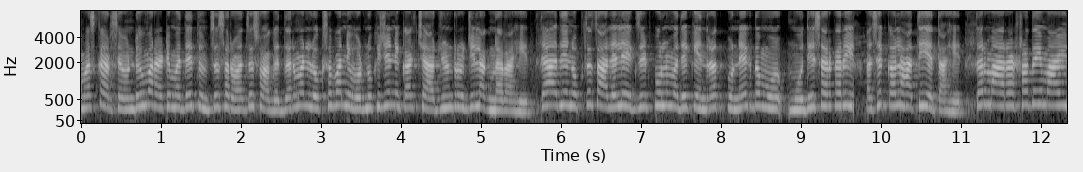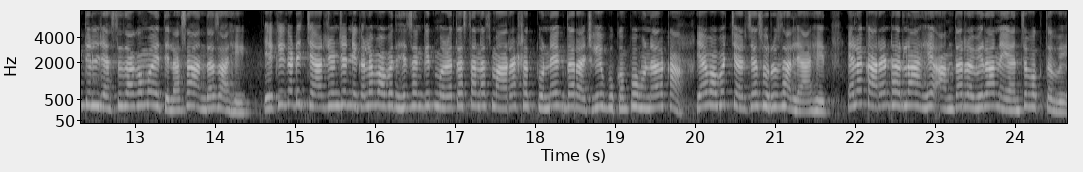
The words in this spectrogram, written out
नमस्कार. सेवन टू मराठीमध्ये तुमचं सर्वांचं स्वागत. दरम्यान लोकसभा निवडणुकीचे निकाल चार जून रोजी लागणार आहेत. त्याआधी नुकतंच आलेले एक्झिट पोलमध्ये केंद्रात पुन्हा एकदा मो- मोदी सरकार येईल असे कल हाती येत आहेत. तर महाराष्ट्रातही महायुतीला जास्त जागा मिळतील असा अंदाज आहे. एकीकडे चार जूनच्या निकालाबाबत हे संकेत मिळत असतानाच महाराष्ट्रात पुन्हा एकदा राजकीय भूकंप होणार का? याबाबत चर्चा सुरू झाल्या आहेत. याला कारण ठरलं आहे आमदार रवी राणे यांचं वक्तव्य.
